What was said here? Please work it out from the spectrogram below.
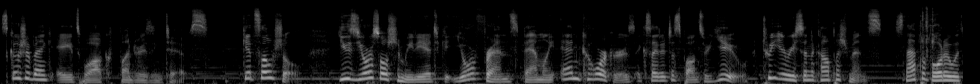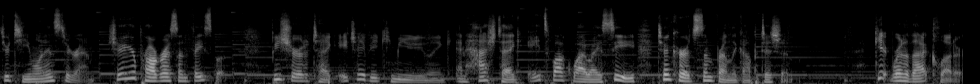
Scotiabank AIDS Walk fundraising tips. Get social. Use your social media to get your friends, family, and coworkers excited to sponsor you. Tweet your recent accomplishments. Snap a photo with your team on Instagram. Share your progress on Facebook. Be sure to tag HIV Community Link and hashtag AIDSWalkYYC to encourage some friendly competition. Get rid of that clutter.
